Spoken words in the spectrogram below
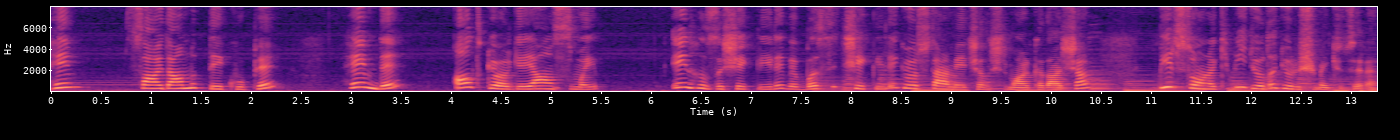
hem saydamlık dekupe hem de alt gölge yansımayı en hızlı şekliyle ve basit şekliyle göstermeye çalıştım arkadaşlar. Bir sonraki videoda görüşmek üzere.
